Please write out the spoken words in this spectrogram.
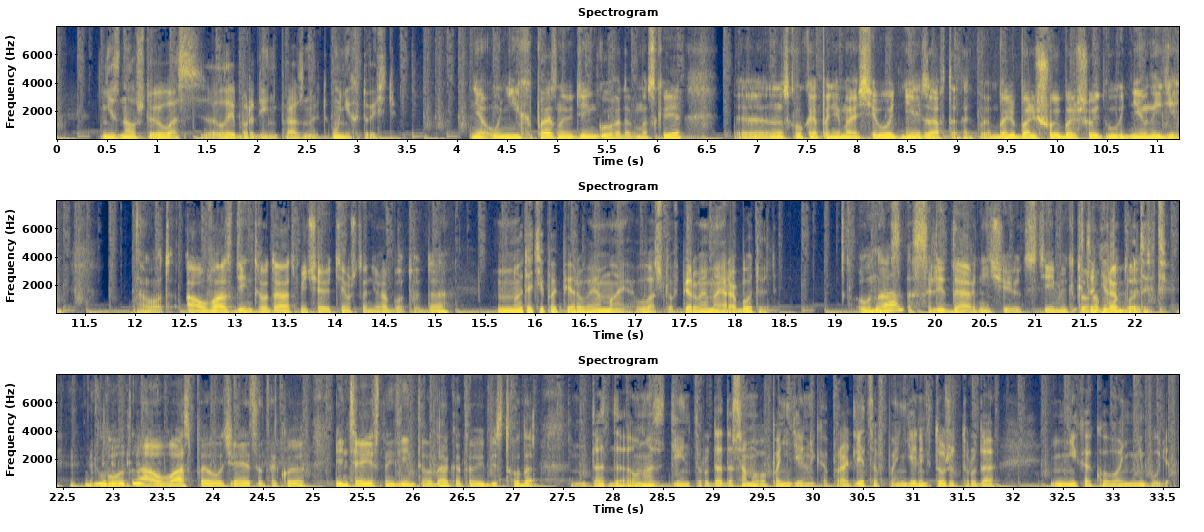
Не знал, что и у вас Лейбор день празднуют. У них, то есть. Не, у них празднуют День города в Москве, э, насколько я понимаю, сегодня и завтра. Такой большой-большой двухдневный день. Вот. А у вас День труда отмечают тем, что не работают, да? Ну, это типа 1 мая. У вас что, в 1 мая работают? У да. нас солидарничают с теми, кто, кто работает. Не работает. Вот. А у вас получается такой интересный день труда, который без труда. Да-да, у нас день труда до самого понедельника продлится. В понедельник тоже труда никакого не будет.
